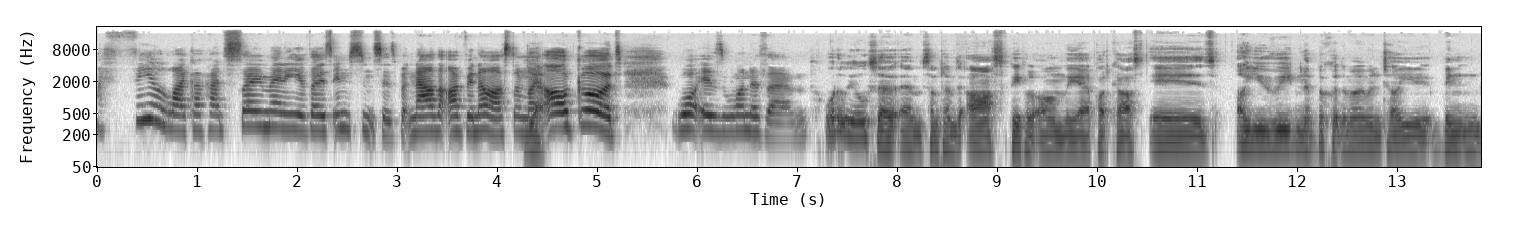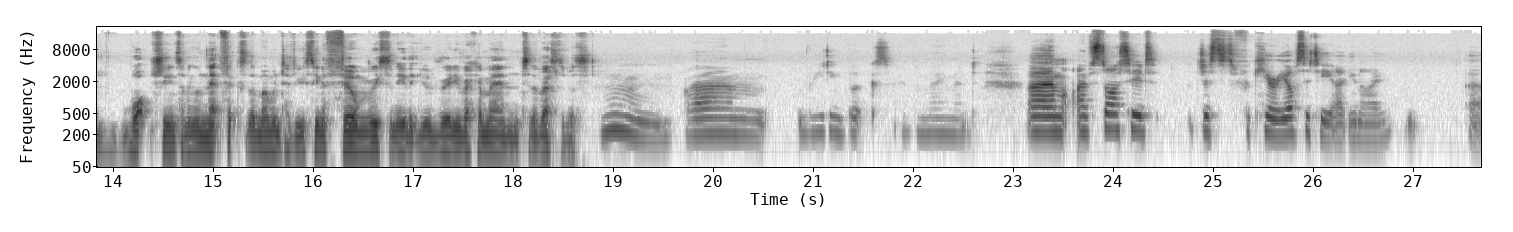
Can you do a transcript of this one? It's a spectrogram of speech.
I feel like I've had so many of those instances, but now that I've been asked, I'm like, Yeah. oh god, what is one of them? What do we also um, sometimes ask people on the uh, podcast is, are you reading a book at the moment? Are you been watching something on Netflix at the moment? Have you seen a film recently that you would really recommend to the rest of us? Um, reading books at the moment. Um, I've started just for curiosity. I, you know, I uh,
